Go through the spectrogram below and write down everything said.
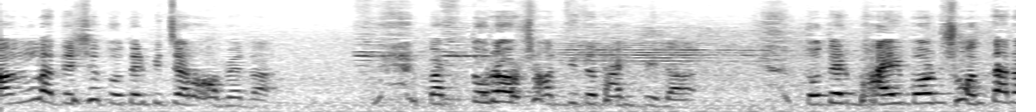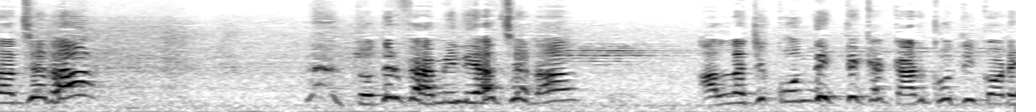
বাংলাদেশে তোদের বিচার হবে না। বাট তোরাও শান্তিতে থাকবি না। তোদের ভাই বোন সন্তান আছে না? তোদের ফ্যামিলি আছে না? আল্লাহ যে কোন দিক থেকে কার ক্ষতি করে,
